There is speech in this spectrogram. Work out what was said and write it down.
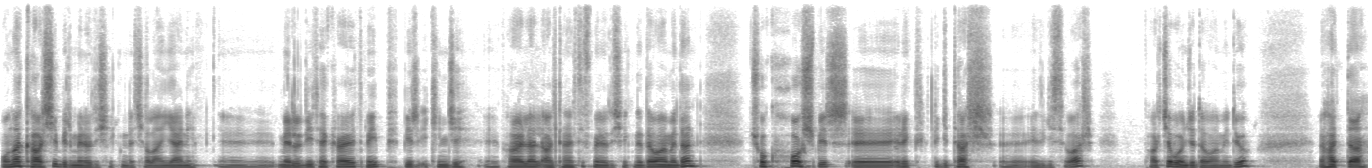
ona karşı bir melodi şeklinde çalan yani e, melodiyi tekrar etmeyip bir ikinci e, paralel alternatif melodi şeklinde devam eden çok hoş bir e, elektrikli gitar e, ezgisi var. Parça boyunca devam ediyor. Ve hatta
